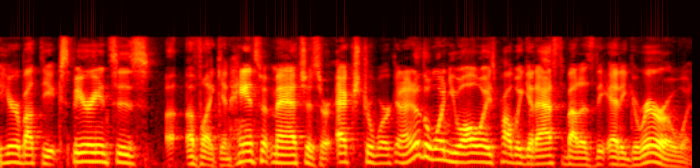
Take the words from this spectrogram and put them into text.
hear about the experiences of like enhancement matches or extra work. And I know the one you always probably get asked about is the Eddie Guerrero one.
